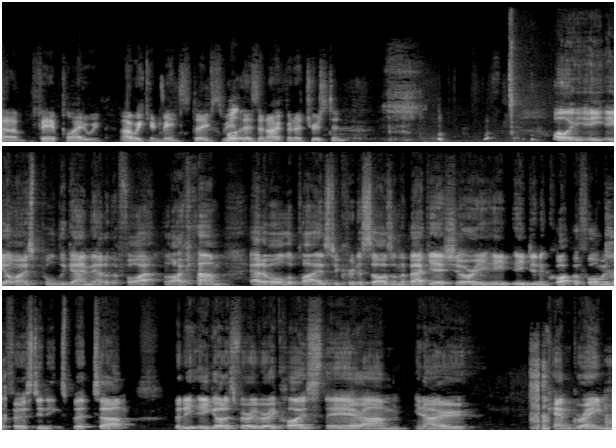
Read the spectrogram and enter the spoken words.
um, fair play to him. Are we convinced Steve Smith well, as an opener, Tristan? Well, he, he almost pulled the game out of the fire. Like, um, out of all the players to criticise on the back, yeah, sure, he, he, he, didn't quite perform in the first innings, but um, but he, he, got us very, very close there. Um, you know, Cam Green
